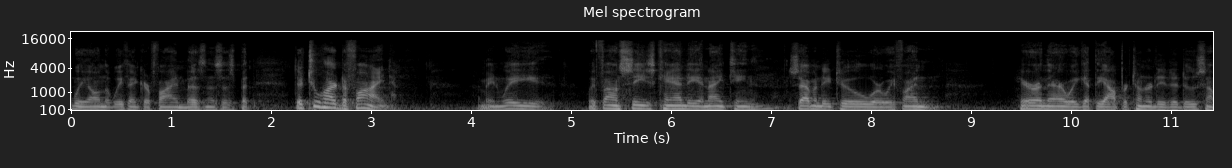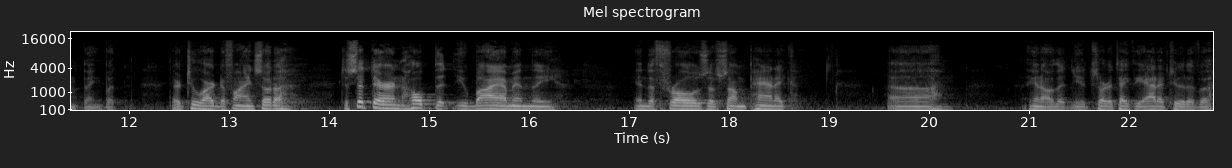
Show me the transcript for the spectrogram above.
we own that we think are fine businesses, but they're too hard to find. I mean, we found See's Candy in 1972 where we find here and there we get the opportunity to do something, but they're too hard to find. So to to sit there and hope that you buy them in the in the throes of some panic, uh, you know, that you'd sort of take the attitude of a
